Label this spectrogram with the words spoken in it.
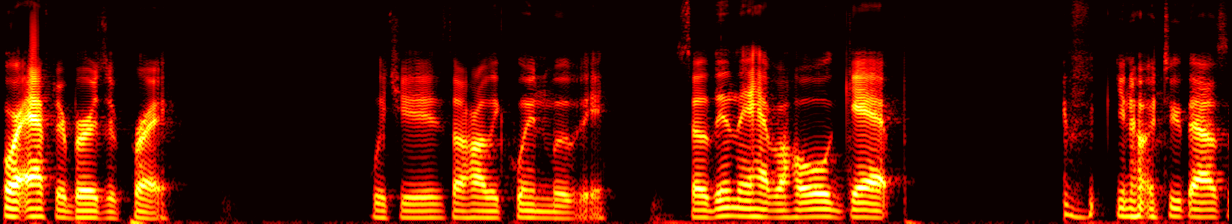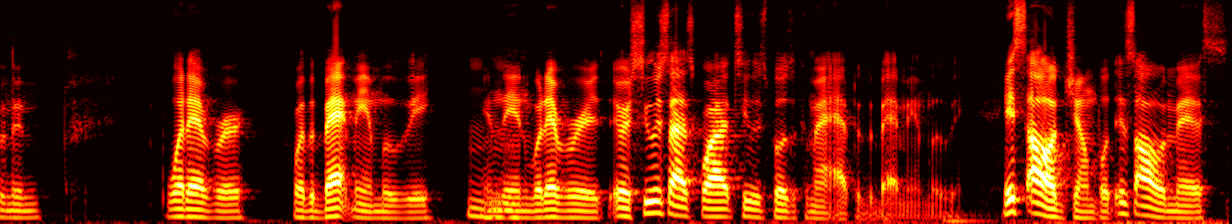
or after Birds of Prey, which is the Harley Quinn movie. So then they have a whole gap, you know, in 2000 and whatever for the Batman movie. And then whatever is or Suicide Squad 2 is supposed to come out after the Batman movie. It's all jumbled. It's all a mess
